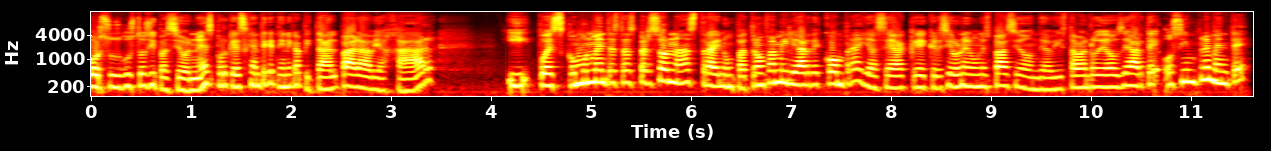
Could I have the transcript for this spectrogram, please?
por sus gustos y pasiones, porque es gente que tiene capital para viajar, y pues comúnmente estas personas traen un patrón familiar de compra, ya sea que crecieron en un espacio donde estaban rodeados de arte o simplemente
